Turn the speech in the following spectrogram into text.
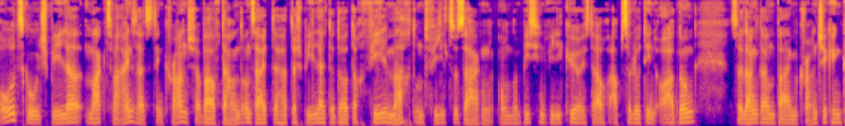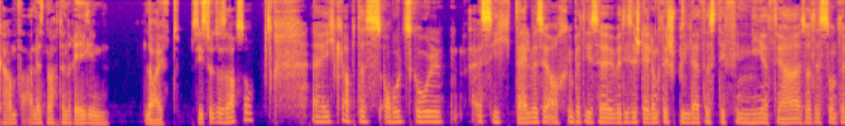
Oldschool-Spieler mag zwar einerseits den Crunch, aber auf der anderen Seite hat der Spielleiter dort auch viel Macht und viel zu sagen. Und ein bisschen Willkür ist da auch absolut in Ordnung, solange dann beim crunchigen Kampf alles nach den Regeln läuft. Siehst du das auch so? Äh, ich glaube, dass Oldschool äh, sich teilweise auch über diese, über diese Stellung des Spielleiters definiert, ja. Also das, unter,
